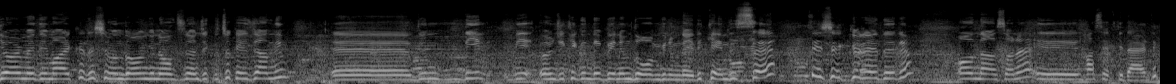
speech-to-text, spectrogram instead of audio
görmediğim arkadaşımın doğum günü olduğu için öncelikle çok heyecanlıyım. Ee, dün değil bir önceki günde benim doğum günümdeydi kendisi. Teşekkür ederim. Ondan sonra e, hasret giderdik.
